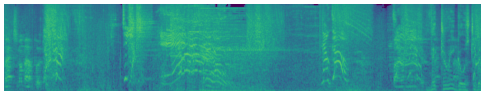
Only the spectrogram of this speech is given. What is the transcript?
Maximum output. Now go. Final. Victory goes to the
